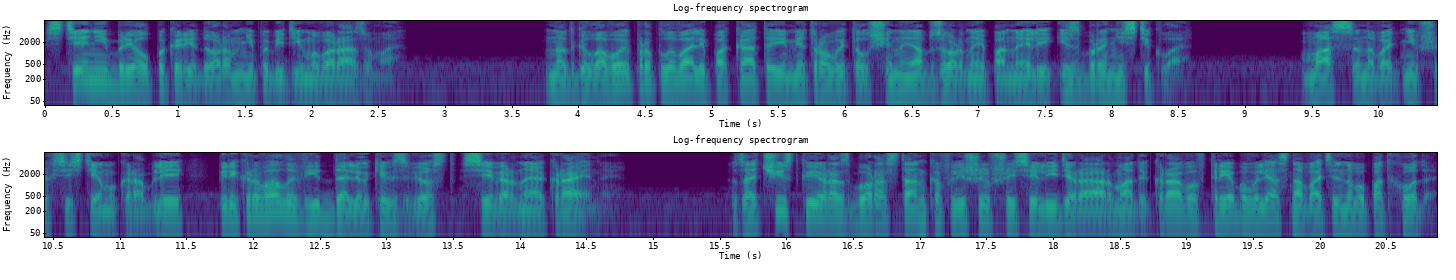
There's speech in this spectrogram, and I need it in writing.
первая. Стений брел по коридорам непобедимого разума. Над головой проплывали покатые метровой толщины обзорные панели из бронестекла. Масса наводнивших систему кораблей перекрывала вид далеких звезд северной окраины. Зачистка и разбор останков лишившейся лидера армады Кравов требовали основательного подхода,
